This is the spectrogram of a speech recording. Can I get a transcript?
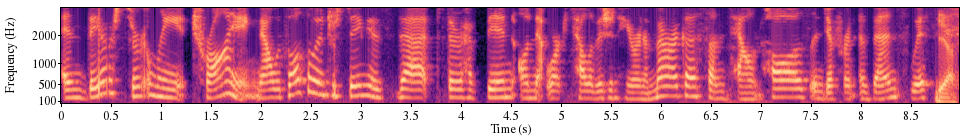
and they're certainly trying. Now, what's also interesting is that there have been on network television here in America some town halls and different events with yeah.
